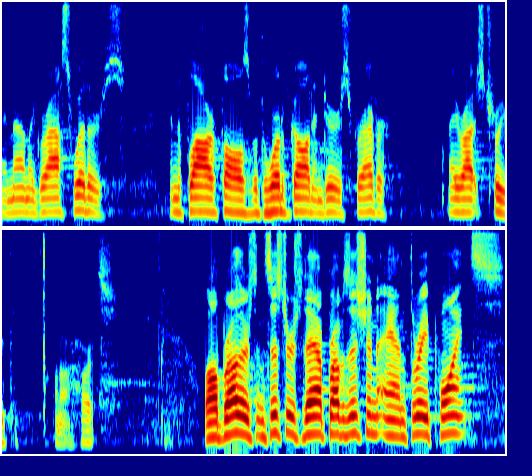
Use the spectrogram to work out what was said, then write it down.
Amen. The grass withers and the flower falls, but the word of God endures forever. May write truth on our hearts. Well, brothers and sisters, today I have proposition and three points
